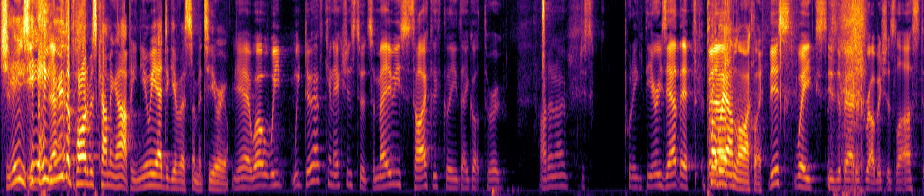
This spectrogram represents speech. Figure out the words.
to be Jeez, he, he knew the pod was coming up. He knew he had to give us some material. Yeah, well, we we do have connections to it, so maybe cyclically they got through. I don't know. Just putting theories out there. But, Probably um, unlikely. This week's is about as rubbish as last.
